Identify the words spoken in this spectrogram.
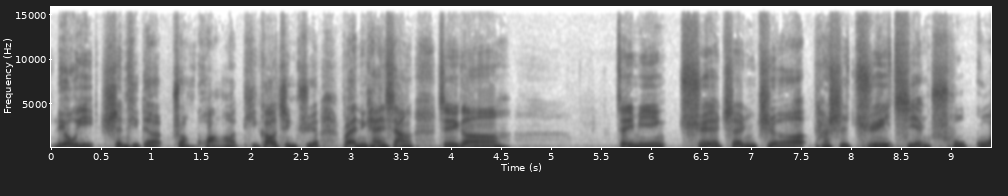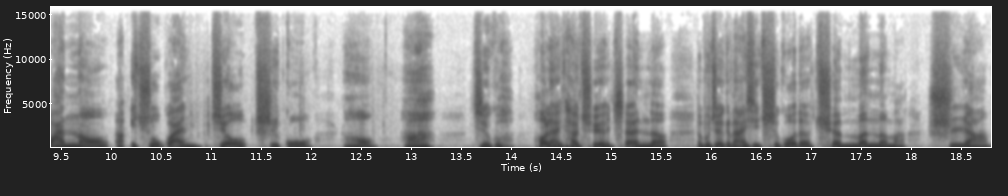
留意身体的状况啊，提高警觉，不然你看像这个。这一名确诊者，他是居检出关哦，然后一出关就吃锅，然后啊，结果后来他确诊了，你不觉得跟他一起吃锅的全闷了吗？是啊，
